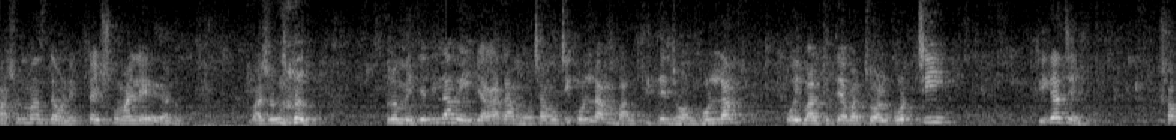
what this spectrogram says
বাসন মাজতে অনেকটাই সময় লেগে গেল। বাসনগুলো মেজে দিলাম, এই জায়গাটা মোছামুছি করলাম, বালতিতে জল ভরলাম, ওই বালতিতে আবার জল ভরছি, ঠিক আছে? সব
